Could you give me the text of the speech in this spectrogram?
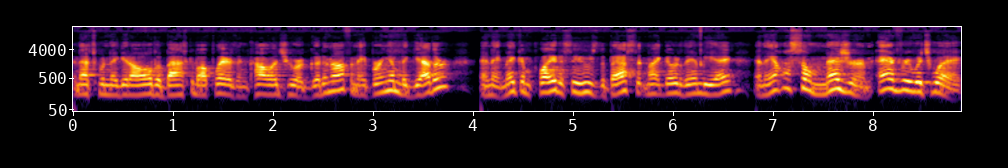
And that's when they get all the basketball players in college who are good enough and they bring them together and they make them play to see who's the best that might go to the NBA. And they also measure them every which way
